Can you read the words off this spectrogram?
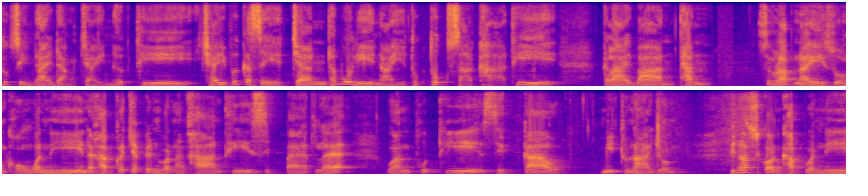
ทุกสิ่งได้ดั่งใจนึกที่ชัยพฤกษ์เกษตรจันทบุรีในทุกๆสาขาที่ใกล้บ้านท่านสำหรับในส่วนของวันนี้นะครับก็จะเป็นวันอังคารที่ 18 และวันพุธที่ 19 มิถุนายน พี่น้องสกรครับวันนี้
